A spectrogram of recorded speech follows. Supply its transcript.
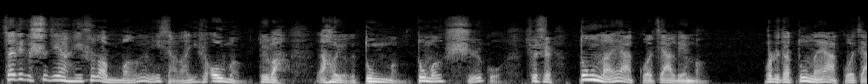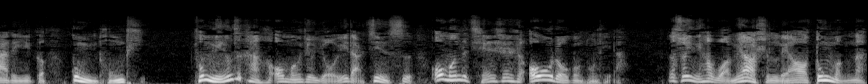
在这个世界上，一说到盟，你想到一个是欧盟，对吧？然后有个东盟，东盟十国就是东南亚国家联盟，或者叫东南亚国家的一个共同体。从名字看，和欧盟就有一点近似。欧盟的前身是欧洲共同体啊。那所以你看，我们要是聊东盟呢，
